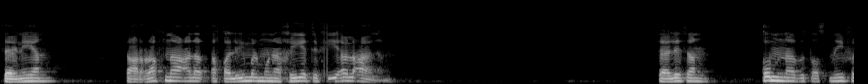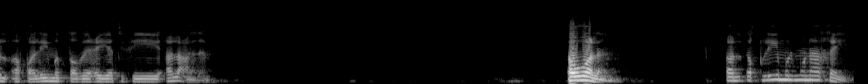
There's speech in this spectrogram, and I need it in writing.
ثانيا تعرفنا على الأقاليم المناخية في العالم. ثالثا قمنا بتصنيف الأقاليم الطبيعية في العالم. أولا الإقليم المناخي.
